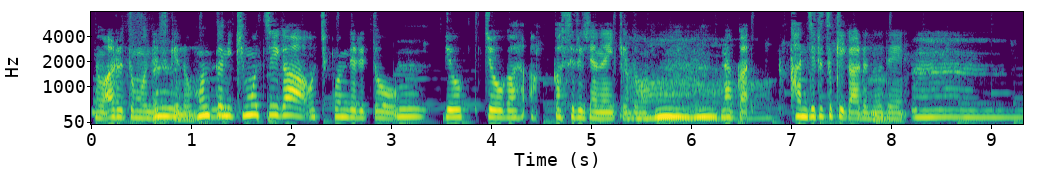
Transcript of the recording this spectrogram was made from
のあると思うんですけど、うん。本当に気持ちが落ち込んでるとう、ん。病状が悪化するじゃないけど、あーなんか感じる時があるので、うん。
